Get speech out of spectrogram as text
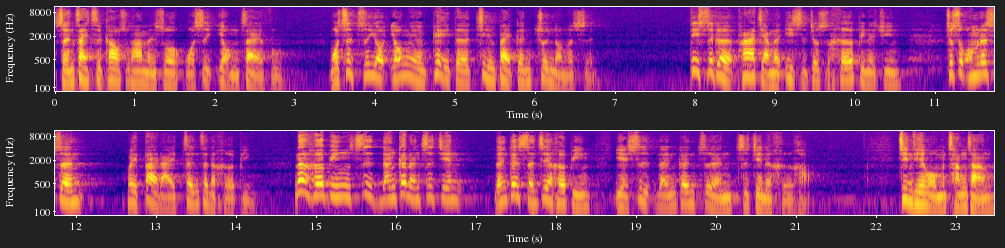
神再次告诉他们说：“我是永在父，我是只有永远配得敬拜跟尊荣的神。”第四个，他讲的意思就是和平的君，就是我们的神会带来真正的和平。那和平是人跟人之间，人跟神之间和平，也是人跟自然之间的和好。今天我们常常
